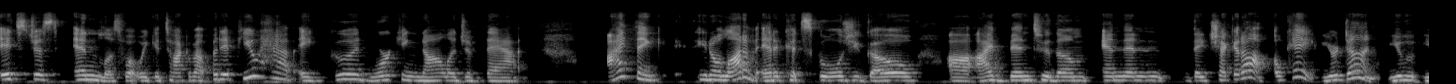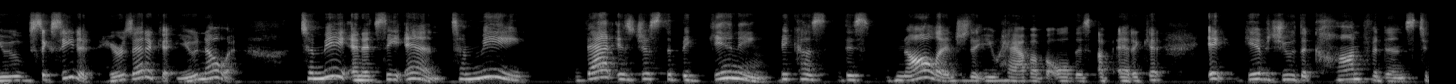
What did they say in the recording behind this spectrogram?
It's just endless what we could talk about but if you have a good working knowledge of that i think you know a lot of etiquette schools you go uh, i've been to them and then they check it off. Okay you're done. You you've succeeded. Here's etiquette. You know it. To me and it's the end. To me that is just the beginning because this knowledge that you have of all this of etiquette it gives you the confidence to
